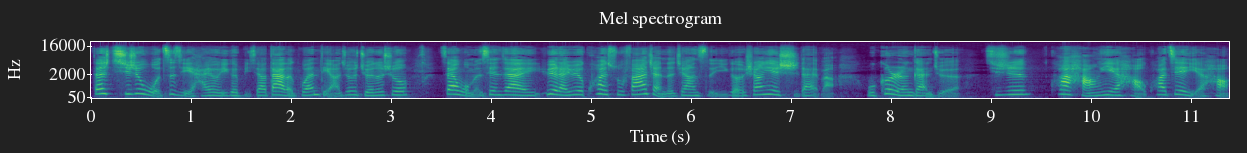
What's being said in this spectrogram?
但其实我自己还有一个比较大的观点啊，就是觉得说，在我们现在越来越快速发展的这样子的一个商业时代吧，我个人感觉，其实跨行也好，跨界也好。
